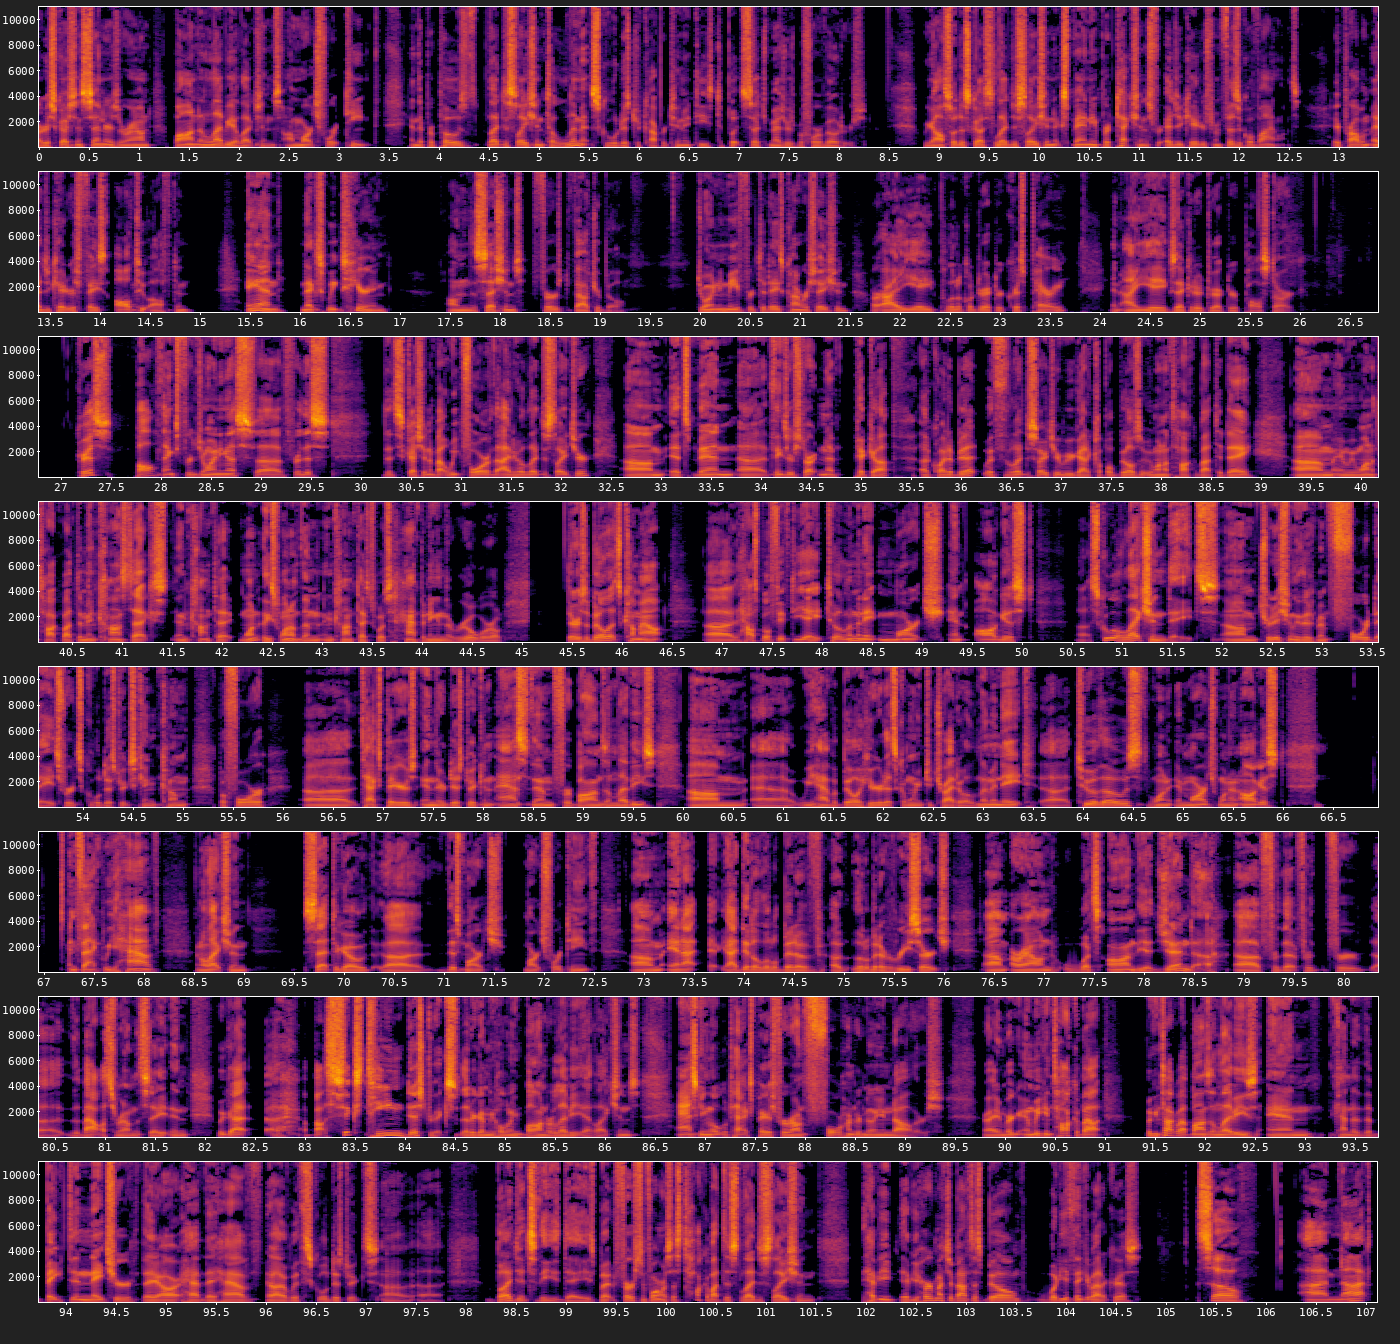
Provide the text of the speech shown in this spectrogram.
Our discussion centers around bond and levy elections on March 14th and the proposed legislation to limit school district opportunities to put such measures before voters. We also discuss legislation expanding protections for educators from physical violence, a problem educators face all too often, and next week's hearing on the session's first voucher bill. Joining me for today's conversation are IEA Political Director Chris Parri and IEA Executive Director Paul Stark. Chris, Paul, thanks for joining us uh, for this discussion about week four of the Idaho legislature. Um, it's been, uh, things are starting to pick up uh, quite a bit with the legislature. We've got a couple bills that we want to talk about today. Um, and we want to talk about them in context, in context, one, at least one of them in context, what's happening in the real world. There's a bill that's come out uh, House Bill 58 to eliminate March and August uh, school election dates. Um, traditionally, there's been four dates where school districts can come before uh, taxpayers in their district and ask them for bonds and levies. Um, uh, we have a bill here that's going to try to eliminate uh, two of those, one in March, one in August. In fact, we have an election set to go uh, this March March 14th. Um, and I, I did a little bit of a little bit of research um, around what's on the agenda uh, for the for for uh, the ballots around the state, and we've got uh, about 16 districts that are going to be holding bond or levy elections, asking local taxpayers for around 400 million dollars, right? And, and we can talk about we can talk about bonds and levies and kind of the baked in nature they are have they have uh, with school districts uh, uh, budgets these days. But first and foremost, let's talk about this legislation. Have you have you heard much about this bill? What do you think about it, Chris? So I'm not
